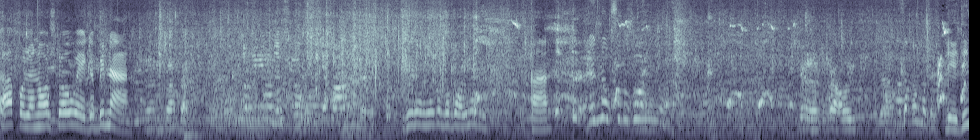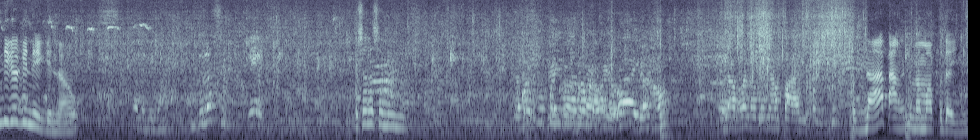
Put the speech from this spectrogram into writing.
Apple, ano oras uwi? Gabi na. Hindi lang yung sa baba yun. Ha? Doon lang sa baba yun. Lady, hindi ka giniginaw. Dulas si Jake. Basta na si. Dapat mo pa yung ano mo, Ray. Wala pa naman ang paano. Pag na, pangit naman mga puday niyo.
